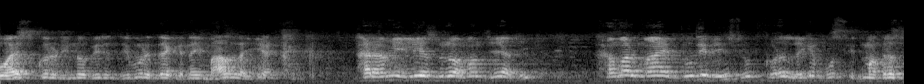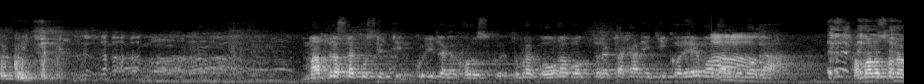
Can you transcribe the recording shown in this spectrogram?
ওয়াইস করে নবীর জীবনে দেখে নাই, মাল লাগে আর আমি ইলিয়াসুর রহমান যে আছি আমার মায়ের দুধের ঋণ শোধ করার লেগে মসজিদ মাদ্রাসা করছি। মাদ্রাসা করছে তিন কোটি টাকা খরচ করে। তোমরা গহনা বক্তরা টাকা নিয়ে কি করে? মগা। সমালোচনা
